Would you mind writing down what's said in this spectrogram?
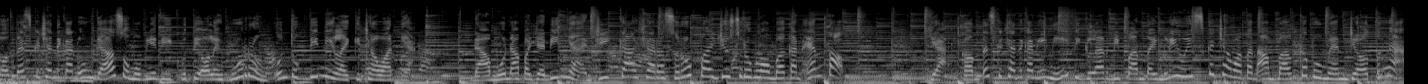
Kontes kecantikan unggas umumnya diikuti oleh burung untuk dinilai kicauannya. Namun apa jadinya jika acara serupa justru melombakan entok? Ya, kontes kecantikan ini digelar di Pantai Meliwis, Kecamatan Ambal, Kebumen, Jawa Tengah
